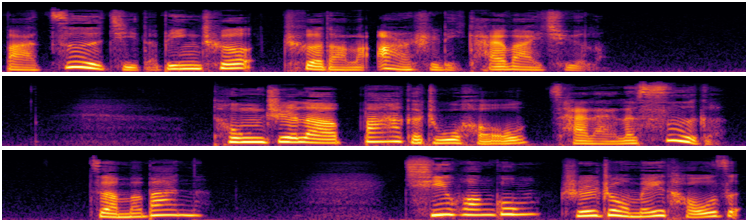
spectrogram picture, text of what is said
把自己的兵车撤到了二十里开外去了。通知了八个诸侯，才来了四个，怎么办呢？齐桓公直皱眉头子，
